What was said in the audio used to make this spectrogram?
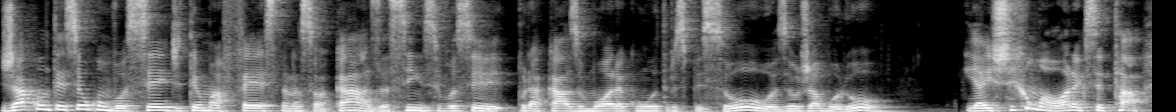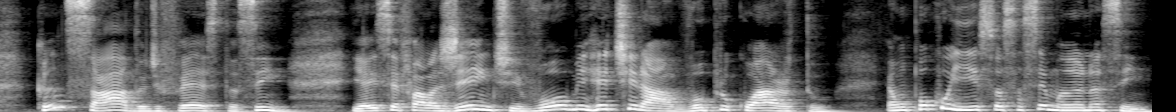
Já aconteceu com você de ter uma festa na sua casa, assim, se você por acaso mora com outras pessoas ou já morou? E aí chega uma hora que você tá cansado de festa, assim, e aí você fala: gente, vou me retirar, vou pro quarto. É um pouco isso essa semana, assim.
